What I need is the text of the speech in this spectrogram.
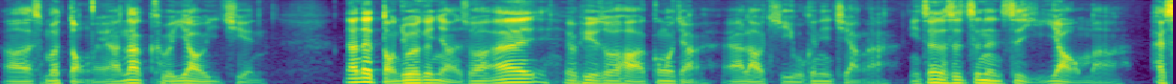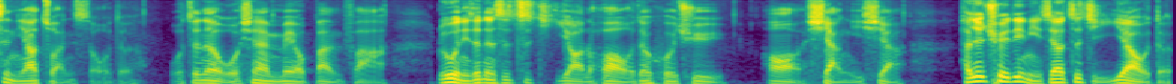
啊、什么董哎、呀，那可不可以要一间？那那董就会跟你讲说，哎，就譬如说哈，跟我讲，哎，老吉，我跟你讲啊，你真的是真的自己要吗？还是你要转手的？我真的我现在没有办法。如果你真的是自己要的话，我再回去哦想一下。他就确定你是要自己要的，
